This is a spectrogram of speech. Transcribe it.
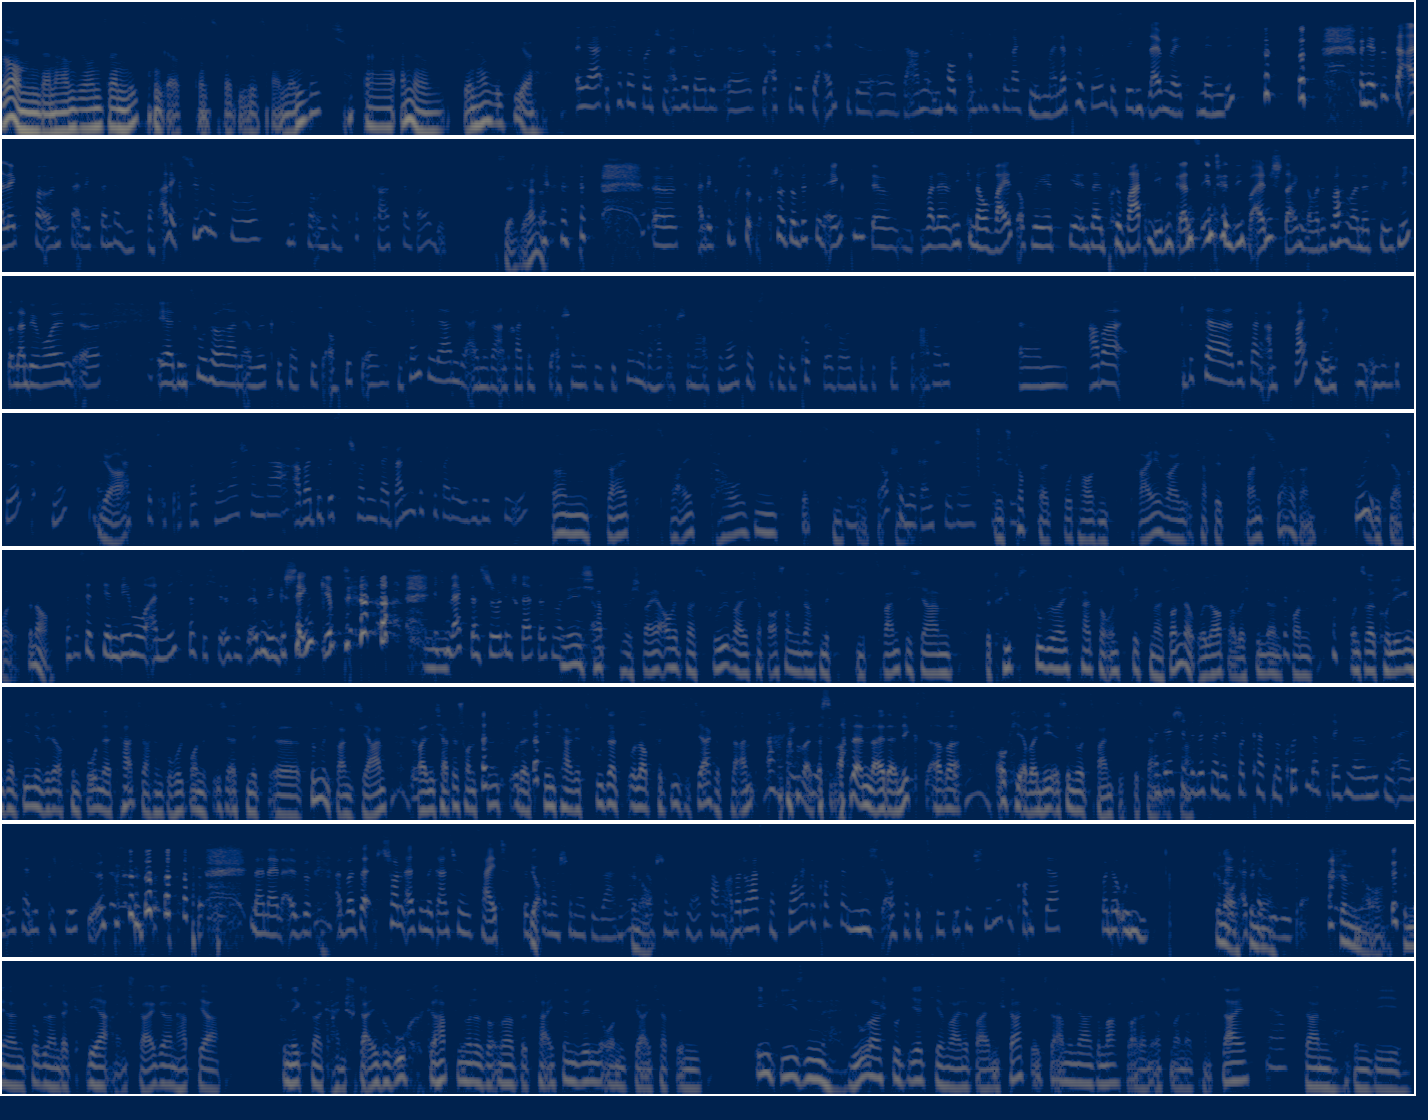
So, dann haben wir unseren nächsten Gast, und zwar dieses Mal männlich. Äh, Anne, wen haben wir hier? Ja, ich habe ja vorhin schon angedeutet, äh, die Astrid ist die einzige äh, Dame im hauptamtlichen Bereich neben meiner Person, deswegen bleiben wir jetzt männlich. Und jetzt ist der Alex bei uns, der Alexander Wiesbach. Alex, schön, dass du mit bei unserem Podcast dabei bist. Sehr gerne. äh, Alex guckt, guckt, schon so ein bisschen ängstlich, der, weil er nicht genau weiß, ob wir jetzt hier in sein Privatleben ganz intensiv einsteigen. Aber das machen wir natürlich nicht, sondern wir wollen äh, eher den Zuhörern ermöglichen, natürlich auch dich äh, ein bisschen kennenzulernen. Der eine oder andere hat natürlich auch schon mit dir zu tun oder hat auch schon mal auf der Homepage sicher geguckt, wer bei uns im Bezirk so arbeitet. Ähm, aber Du bist ja sozusagen am zweitlängsten in dem Bezirk. Ne? Ja. Astrid ist etwas länger schon da, aber du bist schon, seit wann bist du bei der IGBCE? Ähm, seit 2006 müsste das, das ist auch sein. schon eine ganz schöne. Ganz nee, stopp, seit 2003, weil ich habe jetzt 20 Jahre dann Ui. dieses Jahr voll. Genau. Das ist jetzt hier ein Memo an mich, dass, ich, dass es irgendein Geschenk gibt. ich merke das schon, ich schreibe das mal. Nee, ich, hab, ich war ja auch etwas früh, weil ich habe auch schon gedacht, mit, mit 20 Jahren Betriebszugehörigkeit, bei uns kriegt man Sonderurlaub, aber ich bin dann von unserer Kollegin Sabine wieder auf den Boden der Tatsachen geholt worden. Das ist erst mit äh, 25 Jahren, so. weil ich hatte schon fünf oder zehn Tage Zusatzurlaub für dieses Jahr geplant. Ach, aber das war dann leider nichts. Aber okay, aber nee, es sind nur 20 bislang. An der Stelle müssen wir den Podcast mal kurz unterbrechen, weil wir müssen ein internes Gespräch führen. nein, nein, also, aber schon also eine ganz schöne Zeit. Das ja. kann man schon mal so sagen. Ne? Genau. Das ist auch schon ein bisschen Erfahrung. Aber du hast ja vorher, du kommst ja nicht aus der betrieblichen Schiene, du kommst ja von der Uni. Genau, ein ich bin Akademiker. Ja, genau, ich bin ja ein sogenannter Quereinsteiger und habe ja zunächst mal keinen Stallgeruch gehabt, wie man das auch immer bezeichnen will. Und ja, ich habe in, in Gießen Jura studiert, hier meine beiden Staatsexamina gemacht, war dann erstmal in der Kanzlei, ja. dann in die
